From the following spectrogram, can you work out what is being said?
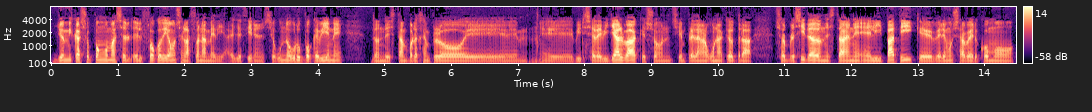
yo en mi caso pongo más el, foco, digamos, en la zona media, es decir, en el segundo grupo que viene, donde están, por ejemplo, eh, eh de Villalba, que son siempre dan alguna que otra sorpresita, donde están el Ipati, que veremos a ver cómo,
